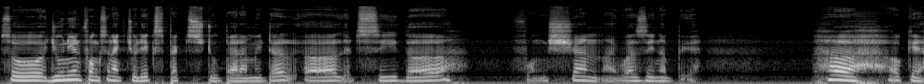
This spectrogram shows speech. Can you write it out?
so union function actually expects two parameter. Uh, let's see the function. I was in a okay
